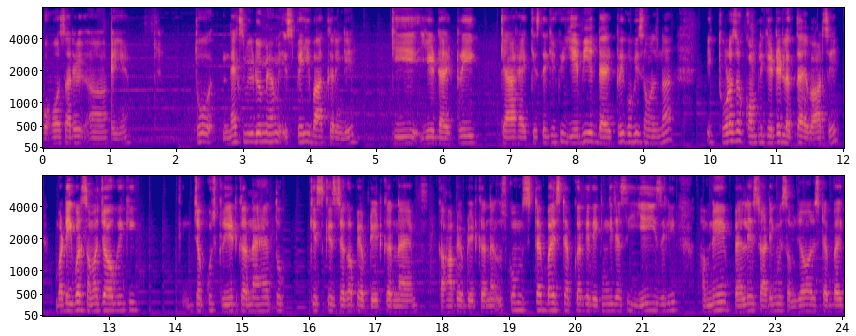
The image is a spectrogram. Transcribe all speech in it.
बहुत सारे हैं। तो नेक्स्ट वीडियो में हम इस पर ही बात करेंगे। कि ये डायरेक्टरी क्या है, किस तरीके, क्योंकि ये भी एक डायरेक्टरी को भी समझना एक थोड़ा सा कॉम्प्लिकेटेड लगता है बाहर से। बट एक बार समझ जाओगे कि जब कुछ क्रिएट करना है तो किस किस जगह पे अपडेट करना है, कहाँ पे अपडेट करना है, उसको हम स्टेप बाय स्टेप करके देखेंगे। जैसे ये इजीली हमने पहले स्टार्टिंग में समझा और स्टेप बाय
